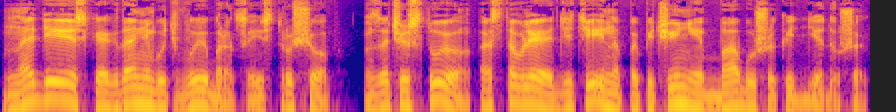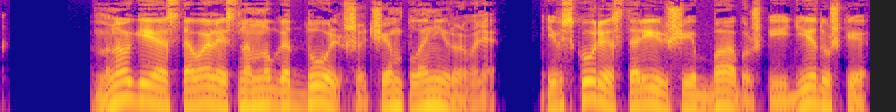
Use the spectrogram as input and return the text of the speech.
надеясь когда-нибудь выбраться из трущоб, зачастую оставляя детей на попечение бабушек и дедушек. Многие оставались намного дольше, чем планировали, и вскоре стареющие бабушки и дедушки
